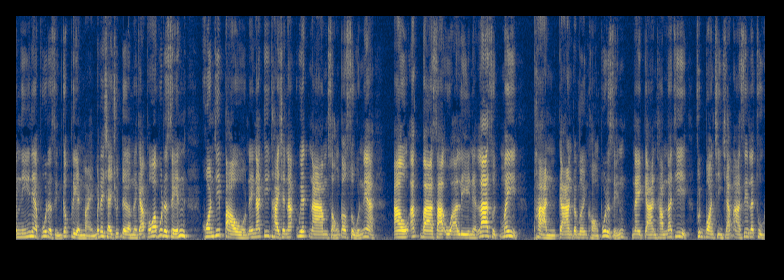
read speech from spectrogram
มนี้เนี่ยผู้ตัดสินก็เปลี่ยนใหม่ไม่ได้ใช้ชุดเดิมนะครับ เพราะว่าผู้ตัดสินคนที่เป่าในนัดที่ไทยชนะเวียดนาม 2 ต่อ 0 เนี่ย เอาอักบาซาอูอาลีเนี่ยล่าสุดไม่ผ่านการประเมินของผู้ตัดสินในการทำหน้าที่ฟุตบอลชิงแชมป์อาเซียนและถูก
